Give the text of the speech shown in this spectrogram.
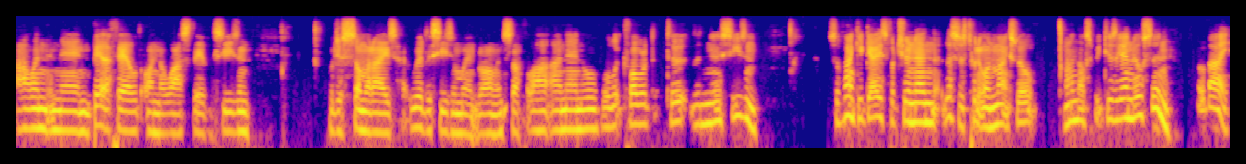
Aalen and then Bielefeld on the last day of the season we'll just summarise where the season went wrong and stuff like that, and then we'll, we'll look forward to the new season. So thank you guys for tuning in. This is 21 Maxwell, and I'll speak to you again real soon. Bye bye.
